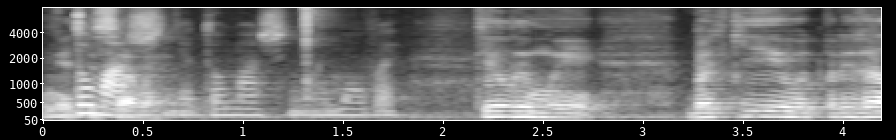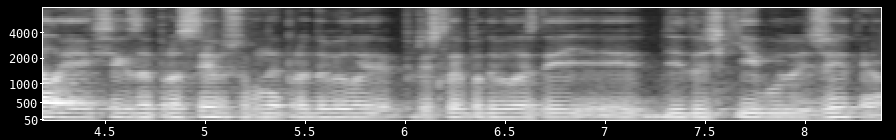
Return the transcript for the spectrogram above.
ті самі Домашні, домашні умови. килими. Батьки от приїжджали, я їх всіх запросив, щоб вони придивили, прийшли, подивилися, де дідочки будуть жити.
